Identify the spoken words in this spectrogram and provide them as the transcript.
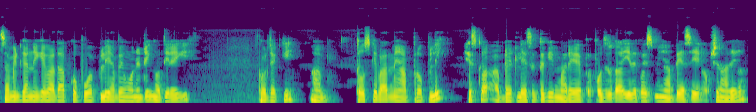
सबमिट करने के बाद आपको प्रॉपरली यहाँ पे मॉनिटरिंग होती रहेगी प्रोजेक्ट की। आप तो उसके बाद में आप प्रॉपरली इसका अपडेट ले सकते हो कि हमारे प्रपोजल का, ये देखो, इसमें यहाँ पे ऐसे ऑप्शन आ जाएगा।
